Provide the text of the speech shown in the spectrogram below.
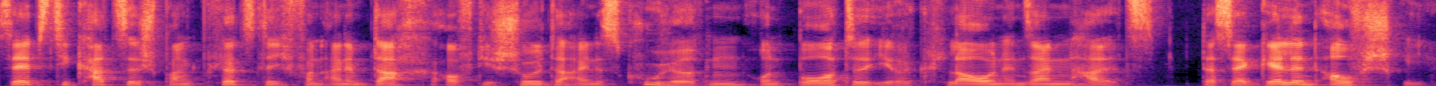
Selbst die Katze sprang plötzlich von einem Dach auf die Schulter eines Kuhhirten und bohrte ihre Klauen in seinen Hals, dass er gellend aufschrie.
